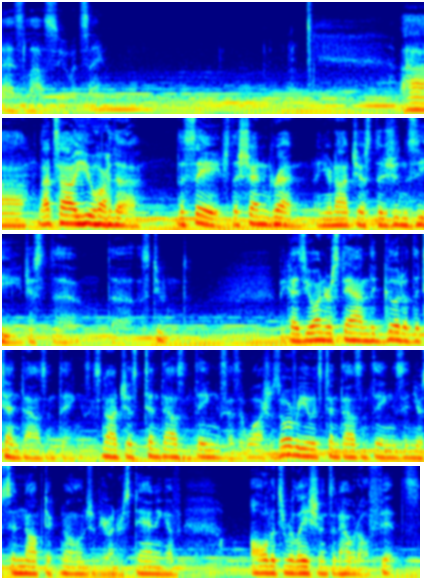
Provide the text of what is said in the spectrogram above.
as Lao Tzu would say. Uh, that's how you are the, the sage, the Shengren, and you're not just the Junzi, just the, the, the student. Because you understand the good of the 10,000 things. It's not just 10,000 things as it washes over you, it's 10,000 things in your synoptic knowledge of your understanding of all of its relations and how it all fits.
